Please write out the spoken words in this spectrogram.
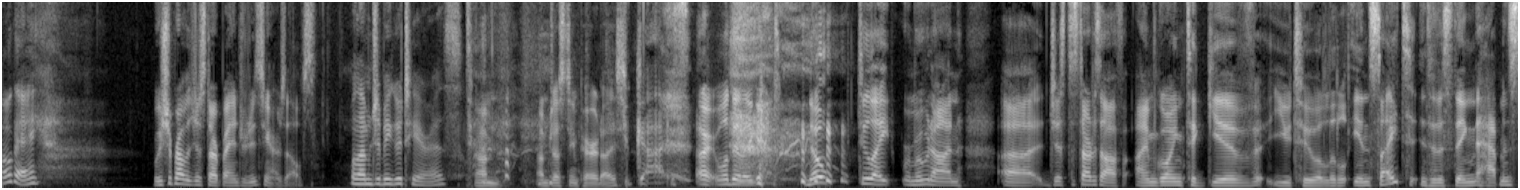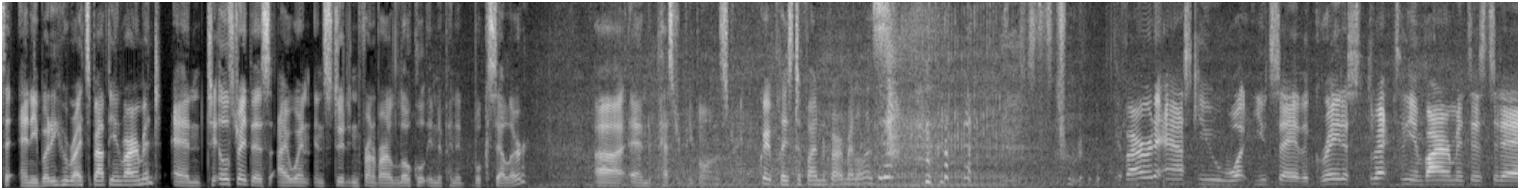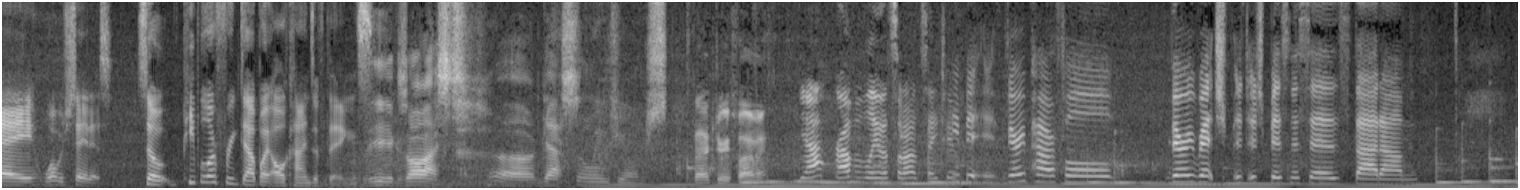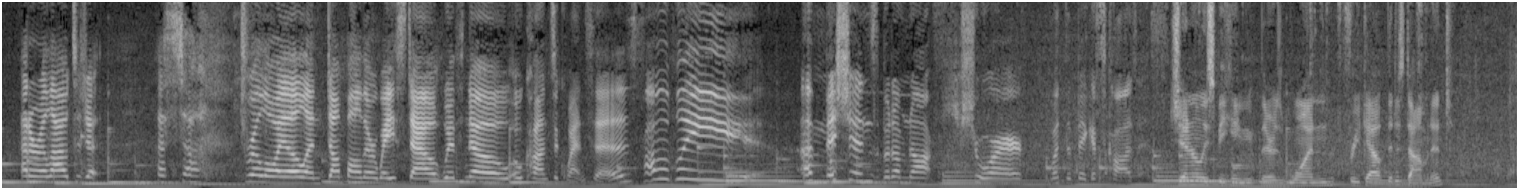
Okay. We should probably just start by introducing ourselves. Well, I'm Jimmy Gutierrez. I'm I'm Justine Paradise. You guys. All right, we'll do it again. nope, too late. We're moving on. Uh, just to start us off, I'm going to give you two a little insight into this thing that happens to anybody who writes about the environment. And to illustrate this, I went and stood in front of our local independent bookseller uh, and pestered people on the street. Great place to find environmentalists. It's true. If I were to ask you what you'd say the greatest threat to the environment is today, what would you say it is? So, people are freaked out by all kinds of things. The exhaust, uh, gasoline fumes. Factory farming? Yeah, probably. That's what I would say too. Very powerful, very rich, rich businesses that um, that are allowed to just uh, drill oil and dump all their waste out with no consequences. Probably emissions, but I'm not sure what the biggest cause is. Generally speaking, there's one freak out that is dominant.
